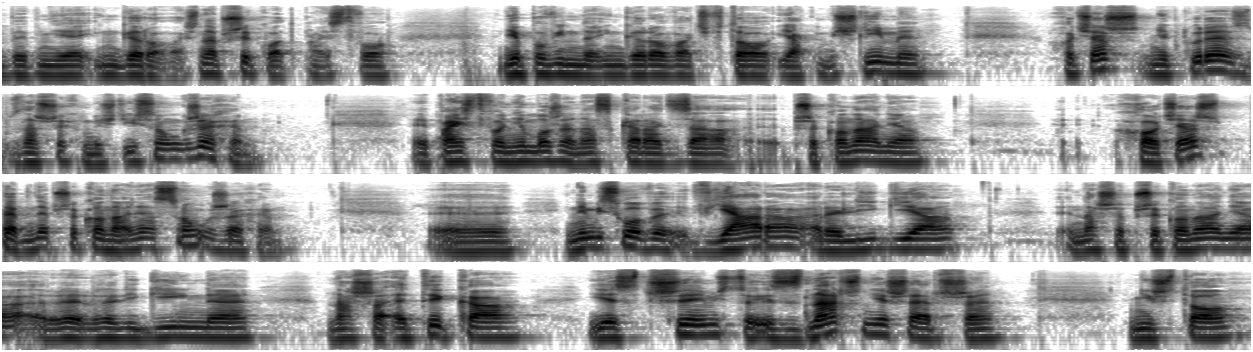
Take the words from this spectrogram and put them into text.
by w nie ingerować. Na przykład państwo nie powinno ingerować w to, jak myślimy, chociaż niektóre z naszych myśli są grzechem. E, państwo nie może nas karać za przekonania, chociaż pewne przekonania są grzechem. E, innymi słowy, wiara, religia, nasze przekonania religijne, nasza etyka jest czymś, co jest znacznie szersze niż to,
